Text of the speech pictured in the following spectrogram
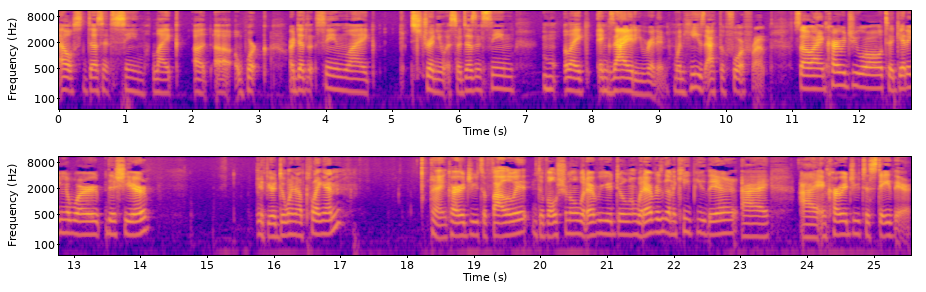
else doesn't seem like a, a, work or doesn't seem like strenuous or doesn't seem like anxiety ridden when he's at the forefront. So I encourage you all to get in your word this year. If you're doing a plan, I encourage you to follow it, devotional, whatever you're doing, whatever is going to keep you there. I I encourage you to stay there,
